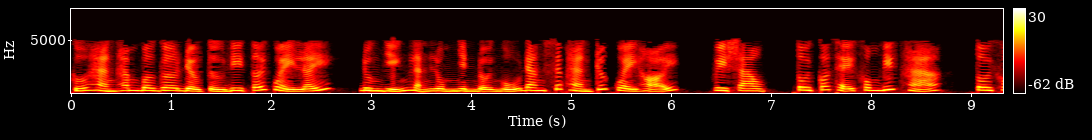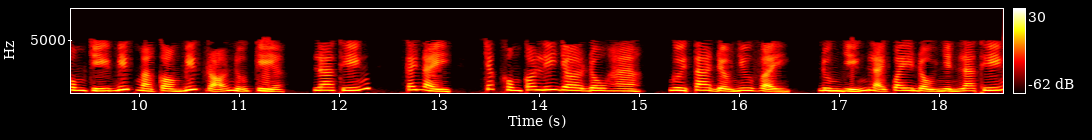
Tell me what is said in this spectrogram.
cửa hàng hamburger đều tự đi tới quầy lấy, đường diễn lạnh lùng nhìn đội ngũ đang xếp hàng trước quầy hỏi, vì sao, tôi có thể không biết hả, tôi không chỉ biết mà còn biết rõ nữa kìa, la thiến, cái này, chắc không có lý do đâu hà, người ta đều như vậy, đường diễn lại quay đầu nhìn la thiến,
